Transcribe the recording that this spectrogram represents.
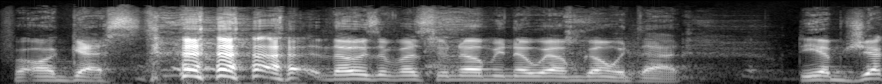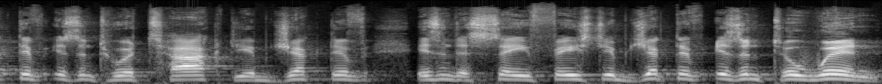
for our guests. Those of us who know me know where I'm going with that. The objective isn't to attack, the objective isn't to save face, the objective isn't to win.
